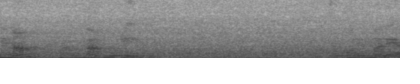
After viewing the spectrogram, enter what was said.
ஏன்னா நாம் தான் மூலி நம்ம ஒரு மலையா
